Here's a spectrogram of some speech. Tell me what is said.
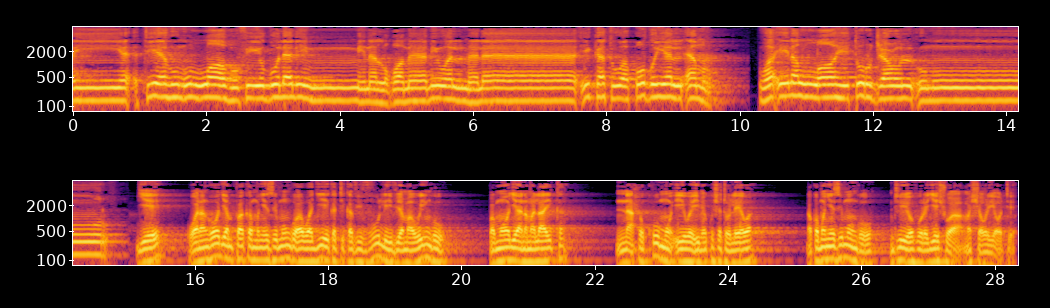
أن يأتيهم الله في ظلل من الغمام والملائكة وقضي الأمر وإلى الله ترجع الأمور Je, wanangoja mpaka Mwenyezi Mungu awajie katika vivuli vya mawingu pamoja na malaika na hukumu iwe imekwisha tolewa na kwa Mwenyezi Mungu ndiyo hurejeshwa mashauri yote.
